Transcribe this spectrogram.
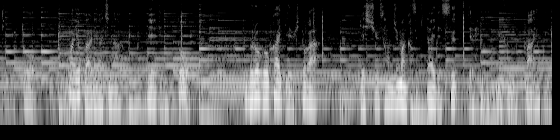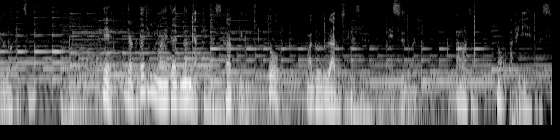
っていうとまあよくありがちな例で言うとブログを書いている人が月収30万稼ぎたいですっていうふうに、まあ、よく言うわけですよね。で、じゃあ具体的にマネタイズ何やってるんですかっていうふうに聞くと、まあ、Google AdSense ですとかね、Amazon のアフィリエイトです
